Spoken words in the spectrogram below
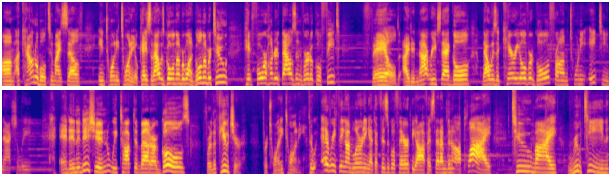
um, accountable to myself in 2020, okay? So that was goal number one. Goal number two, hit 400,000 vertical feet. Failed. I did not reach that goal. That was a carryover goal from 2018, actually. And in addition, we talked about our goals for the future for 2020. Through everything I'm learning at the physical therapy office that I'm gonna apply to my routine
